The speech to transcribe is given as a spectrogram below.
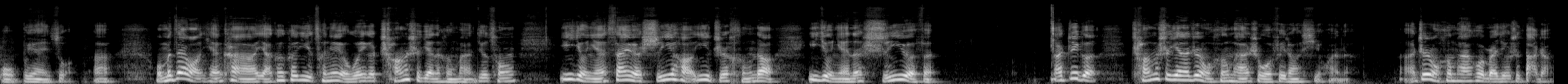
我不愿意做。啊，我们再往前看啊，雅克科技曾经有过一个长时间的横盘，就从一九年三月十一号一直横到一九年的十一月份。那这个长时间的这种横盘是我非常喜欢的啊，这种横盘后边就是大涨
